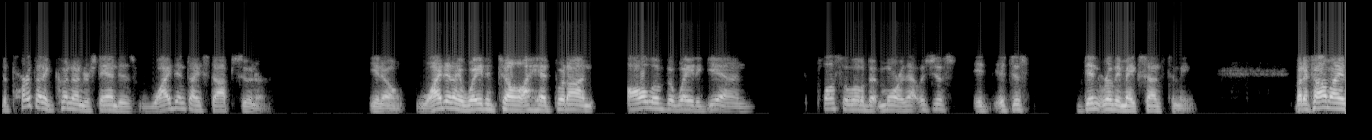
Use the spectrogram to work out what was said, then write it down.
The part that I couldn't understand is why didn't I stop sooner? You know, why did I wait until I had put on all of the weight again, plus a little bit more? That was just, it, it just didn't really make sense to me. But I found my,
